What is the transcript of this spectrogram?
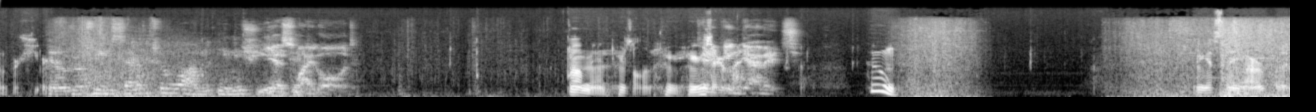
Over here. Build routine 721 initiated. Yes, my lord. Oh man, here's all of here, here's Taking everybody. damage. Who? I guess they are, but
